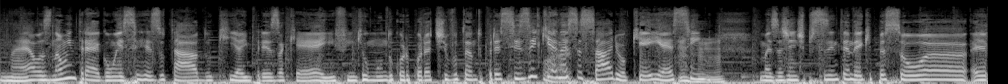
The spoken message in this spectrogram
né? Elas não entregam esse resultado que a empresa quer, enfim, que o mundo corporativo tanto precisa e claro. que é necessário, ok? É sim. Uhum. Mas a gente precisa entender que pessoa é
